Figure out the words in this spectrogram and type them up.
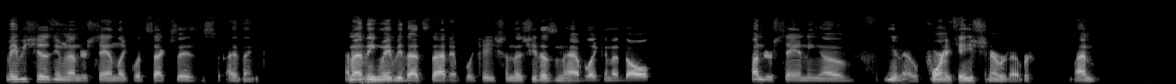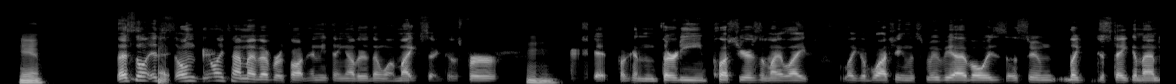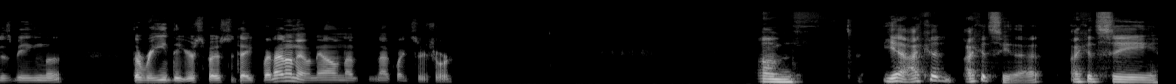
Maybe she doesn't even understand like what sex is. I think, and I think maybe that's that implication that she doesn't have like an adult understanding of you know fornication or whatever. I don't. Yeah. That's the only, it's the only, the only time I've ever thought anything other than what Mike said. Because for hmm shit, fucking thirty plus years of my life, like of watching this movie, I've always assumed like just taken that as being the the read that you're supposed to take. But I don't know. Now I'm not not quite so sure. Um, yeah, I could I could see that. I could see.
